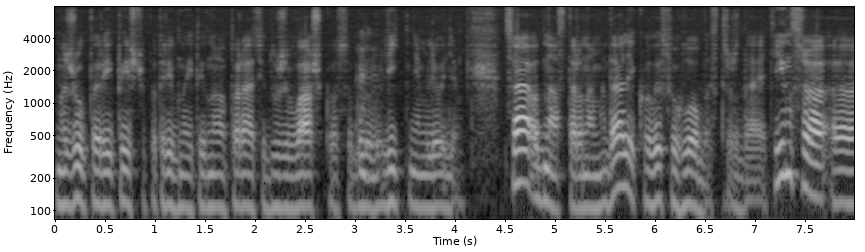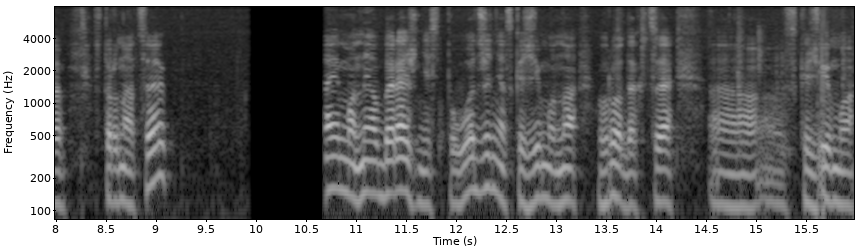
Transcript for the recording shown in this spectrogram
межу перейти, що потрібно йти на операцію, дуже важко, особливо Мгм. літнім людям. Це одна сторона медалі, коли суглоби страждають. Інша е, сторона це маємо необережність поводження, скажімо, на городах. Це, е, скажімо,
